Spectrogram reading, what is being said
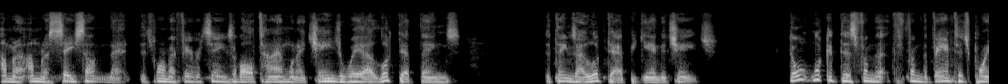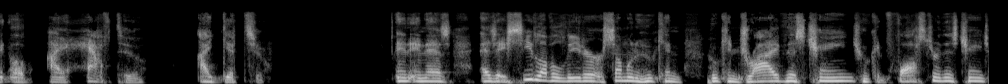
I'm gonna I'm gonna say something that it's one of my favorite sayings of all time. When I changed the way I looked at things, the things I looked at began to change. Don't look at this from the from the vantage point of I have to, I get to. And, and as as a C level leader or someone who can who can drive this change, who can foster this change,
